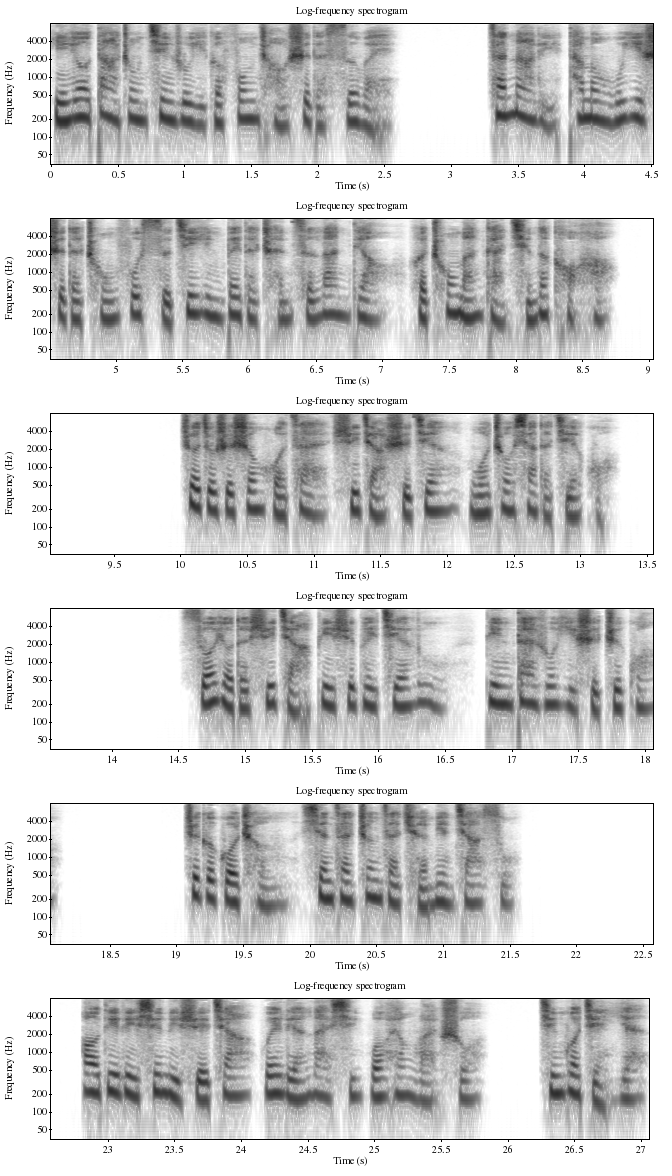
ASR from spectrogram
引诱大众进入一个蜂巢式的思维。在那里，他们无意识的重复死记硬背的陈词滥调和充满感情的口号。这就是生活在虚假时间魔咒下的结果。所有的虚假必须被揭露，并带入意识之光。这个过程现在正在全面加速。奥地利心理学家威廉·赖希 （Wilhelm） 说：“经过检验，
